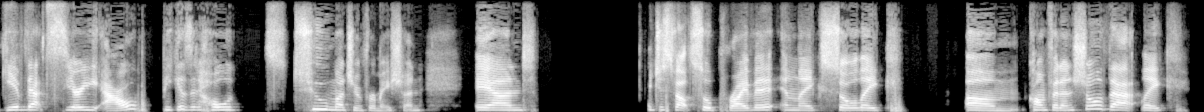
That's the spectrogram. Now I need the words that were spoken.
give that Siri out because it holds too much information. And it just felt so private and like so like um confidential that like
